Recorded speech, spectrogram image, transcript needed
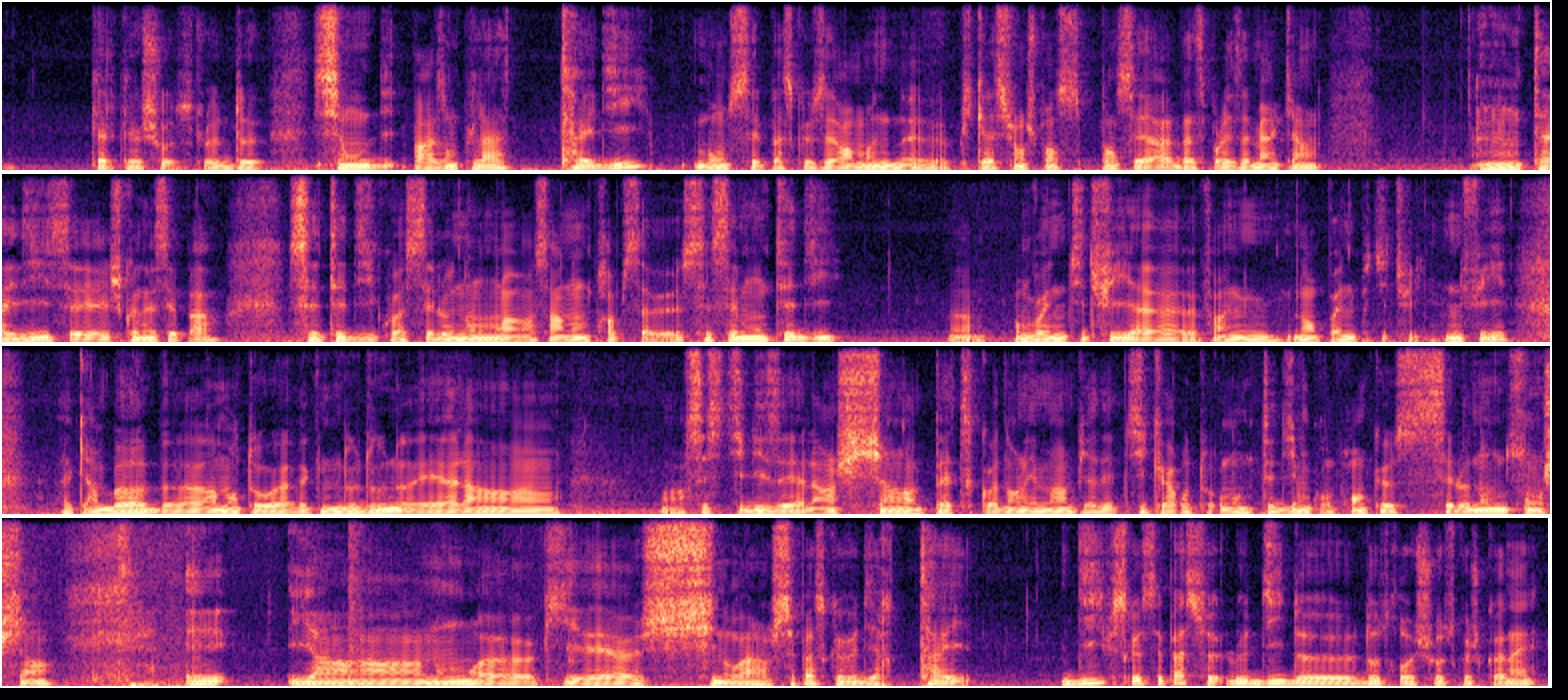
quelque chose, le 2. Si on dit, par exemple là, tidy, bon c'est parce que c'est vraiment une application, je pense, pensée à la base pour les Américains Hum, Tidy, c'est, je connaissais pas. C'est Teddy, quoi. C'est le nom. C'est un nom propre. Ça c'est, mon Teddy. On voit une petite fille, euh, enfin, non, pas une petite fille, une fille, avec un bob, euh, un manteau avec une doudoune, et elle a un. Alors, c'est stylisé, elle a un chien, un pet, quoi, dans les mains, puis il y a des petits cœurs autour. Donc, Teddy, on comprend que c'est le nom de son chien. Et il y a un nom euh, qui est chinois. Alors, je sais pas ce que veut dire Tai Di, parce que c'est pas le dit d'autres choses que je connais.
